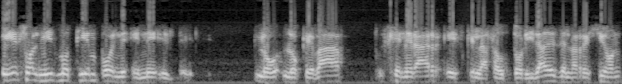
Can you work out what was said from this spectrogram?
eso al mismo tiempo en, en- en- lo, lo que va a generar es que las autoridades de la región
